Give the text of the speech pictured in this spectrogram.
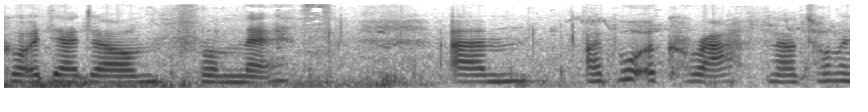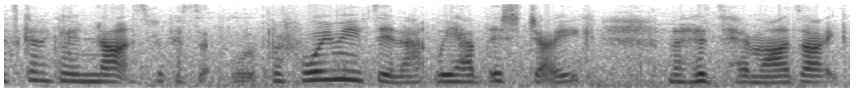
got a dead arm from this. Um, I bought a carafe. Now Tom is going to go nuts because before we moved in, we had this joke, and I said to him, I was like,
